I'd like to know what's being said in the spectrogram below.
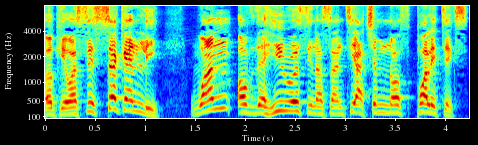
Okay, well, say secondly, one of the heroes in Asante Achim North politics,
